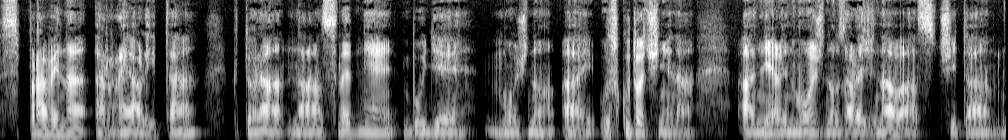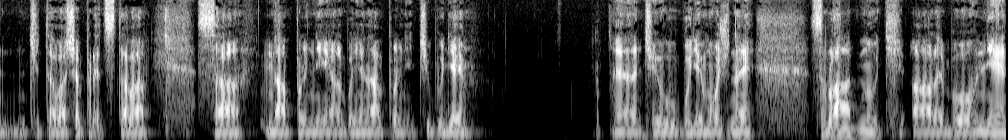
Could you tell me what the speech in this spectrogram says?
spravená realita, ktorá následne bude možno aj uskutočnená. A nielen možno, záleží na vás, či tá, či tá vaša predstava sa naplní alebo nenaplní, či bude, e, či ju bude možné zvládnuť, alebo nie.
